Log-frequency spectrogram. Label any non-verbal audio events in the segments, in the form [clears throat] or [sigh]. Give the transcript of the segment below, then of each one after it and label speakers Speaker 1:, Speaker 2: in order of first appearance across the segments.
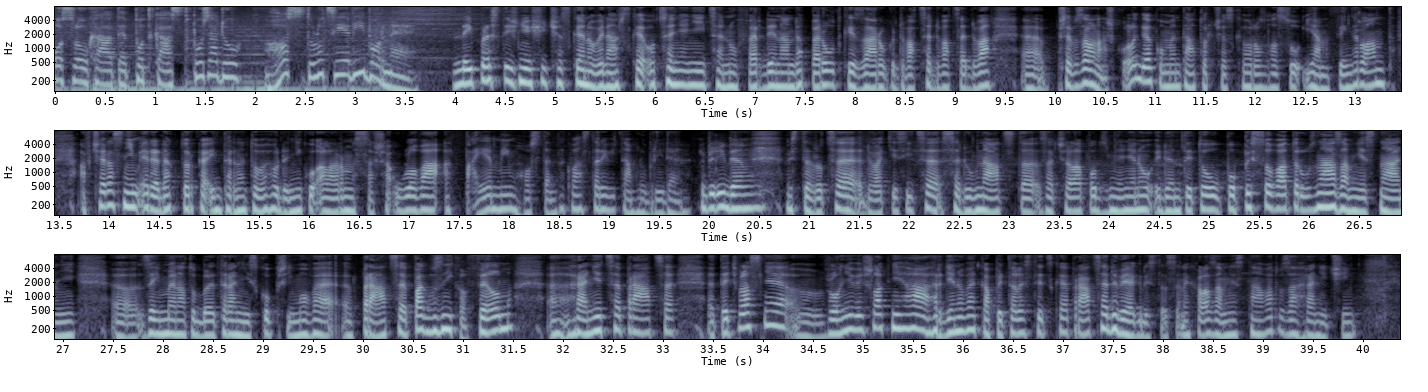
Speaker 1: Posloucháte podcast pořadu Host Lucie Výborné.
Speaker 2: Nejprestižnější české novinářské ocenění cenu Ferdinanda Peroutky za rok 2022 eh, převzal náš kolega, komentátor Českého rozhlasu Jan Fingerland a včera s ním i redaktorka internetového deníku Alarm Saša Úlová a ta je mým hostem. Tak vás tady vítám, dobrý den.
Speaker 3: Dobrý den.
Speaker 2: Vy jste v roce 2017 začala pod změněnou identitou popisovat různá zaměstnání, eh, zejména to byly teda nízkopříjmové eh, práce. Pak vznikl film Hranice práce. Teď vlastně vlastně eh, v loni vyšla kniha Hrdinové kapitalistické práce dvě, kdy jste se nechala zaměstnávat v zahraničí.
